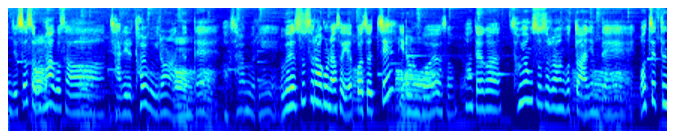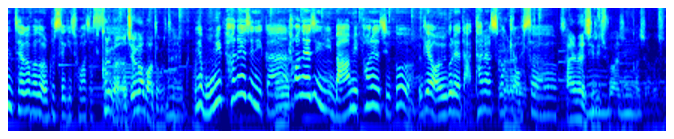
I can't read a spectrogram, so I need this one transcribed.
이제 수술을 어, 하고서 자리를 털고 일어났는데 어, 사람들이 왜 수술하고 나서 예뻐졌지? 어. 이러는 거예요. 그래서 아, 내가 성형 수술을 한 것도 어, 아닌데 어 쨌든 제가 봐도 얼굴색이 좋아졌어요. 그러니까 제가 봐도 그렇다니까. 이제 몸이 편해지니까 음. 편해지니 마음이 편해지고 그게 얼굴에 나타날 수밖에 그러니까. 없어요. 삶의 질이 음, 좋아진 음. 거죠, 그죠?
